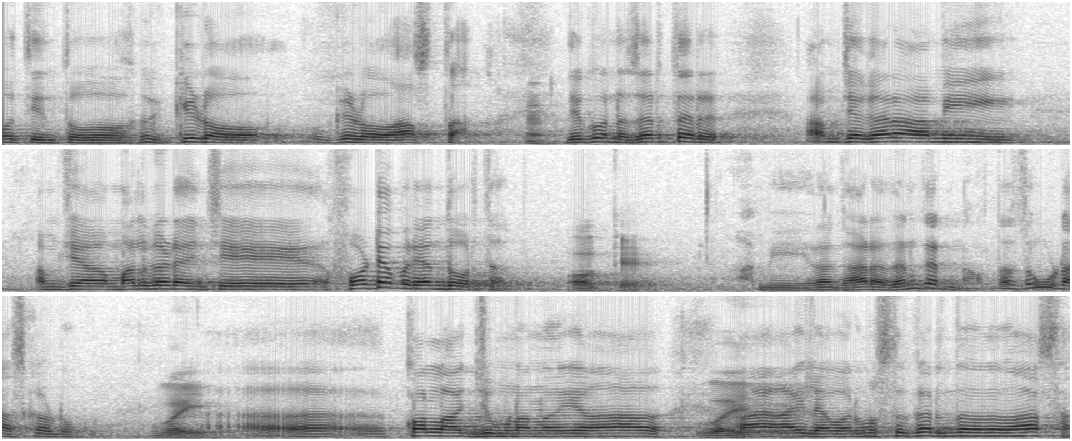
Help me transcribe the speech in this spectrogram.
मतीन तो किडो किडो आसता देखून जर तर आमच्या घरा आमी आमच्या मालगड्यांचे फोट्या पर्यंत दवरतात ओके आमी रंगारधन करना ताचो उडास काडूंक कोलाज म्हणून आयल्या वर मस्त आसा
